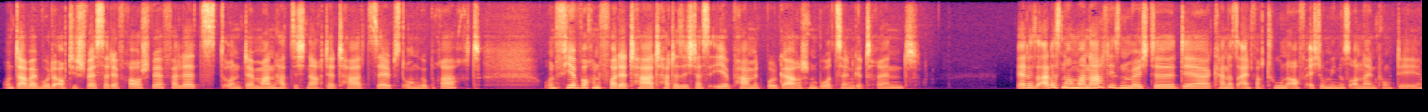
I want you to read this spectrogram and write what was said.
Und dabei wurde auch die Schwester der Frau schwer verletzt und der Mann hat sich nach der Tat selbst umgebracht. Und vier Wochen vor der Tat hatte sich das Ehepaar mit bulgarischen Wurzeln getrennt. Wer das alles nochmal nachlesen möchte, der kann das einfach tun auf echo-online.de.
